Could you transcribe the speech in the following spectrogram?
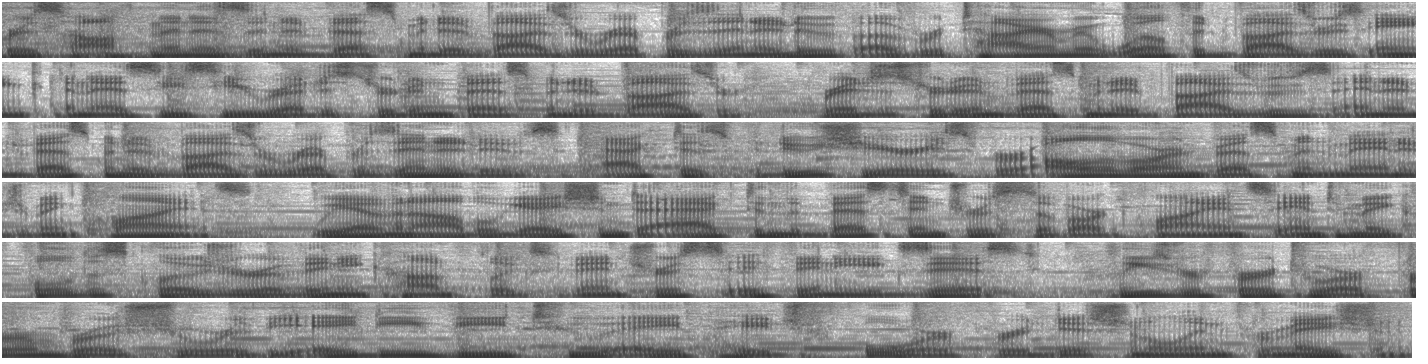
Chris Hoffman is an investment advisor representative of Retirement Wealth Advisors Inc., an SEC registered investment advisor. Registered investment advisors and investment advisor representatives act as fiduciaries for all of our investment management clients. We have an obligation to act in the best interests of our clients and to make full disclosure of any conflicts of interest, if any exist. Please refer to our firm brochure, the ADV 2A, page 4, for additional information.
